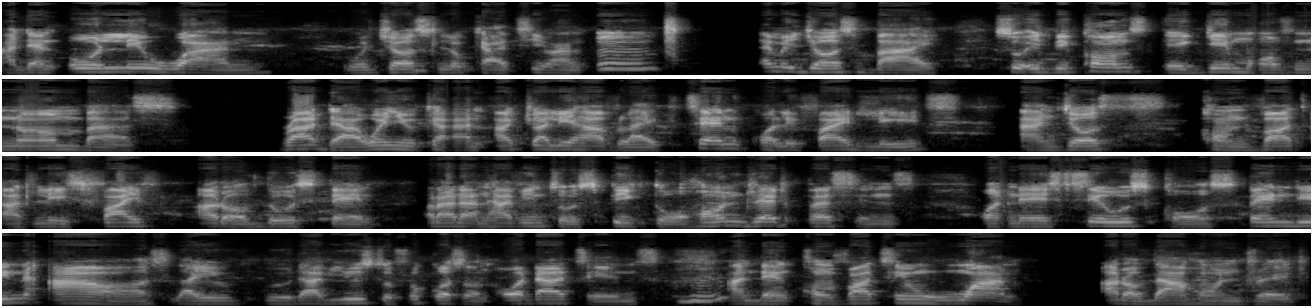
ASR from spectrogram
and then only one will just look at you and, mm, let me just buy. So it becomes a game of numbers. Rather, when you can actually have like 10 qualified leads and just convert at least five out of those 10 rather than having to speak to 100 persons on a sales call, spending hours that you would have used to focus on other things, mm-hmm. and then converting one out of that 100.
